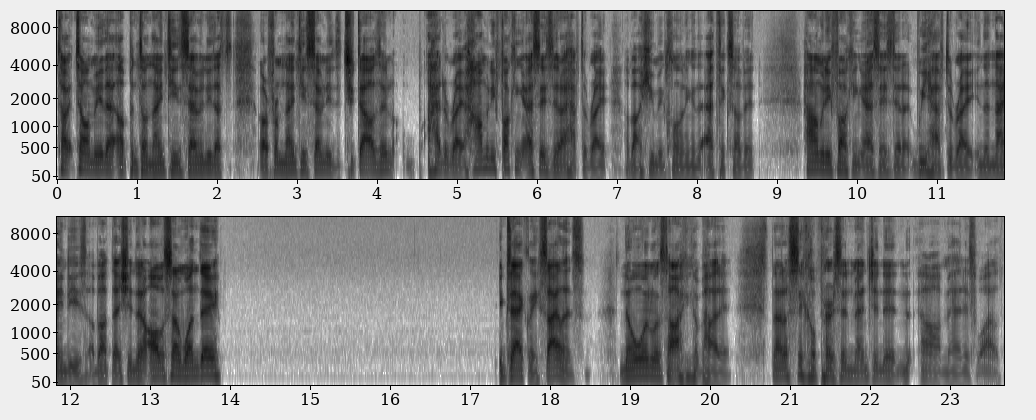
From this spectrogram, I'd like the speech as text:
T- telling me that up until 1970, that's or from 1970 to 2000, I had to write how many fucking essays did I have to write about human cloning and the ethics of it? How many fucking essays did we have to write in the 90s about that shit? And then all of a sudden, one day, exactly silence. No one was talking about it. Not a single person mentioned it. Oh man, it's wild.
